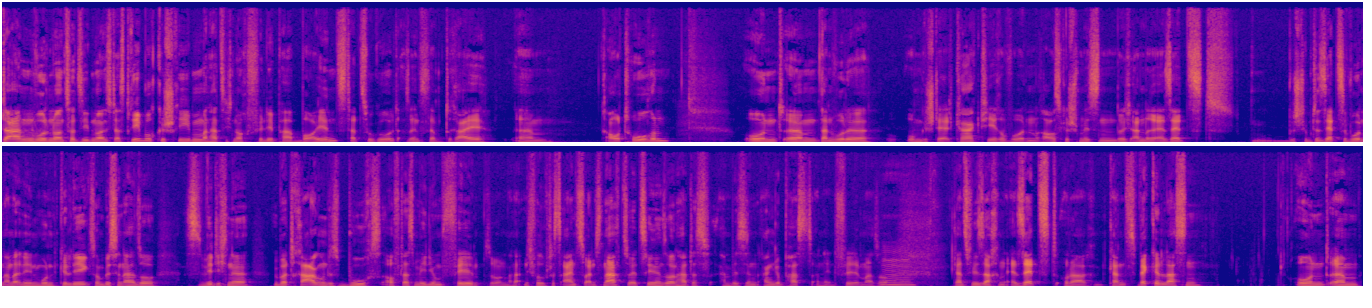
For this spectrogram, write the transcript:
dann wurde 1997 das Drehbuch geschrieben. Man hat sich noch Philippa Boyens dazu geholt, also insgesamt drei ähm, Autoren. Und ähm, dann wurde umgestellt. Charaktere wurden rausgeschmissen, durch andere ersetzt. Bestimmte Sätze wurden anderen in den Mund gelegt. So ein bisschen also, es ist wirklich eine Übertragung des Buchs auf das Medium Film. So, und man hat nicht versucht, das eins zu eins nachzuerzählen, sondern hat das ein bisschen angepasst an den Film. Also Mhm. ganz viele Sachen ersetzt oder ganz weggelassen und ähm,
